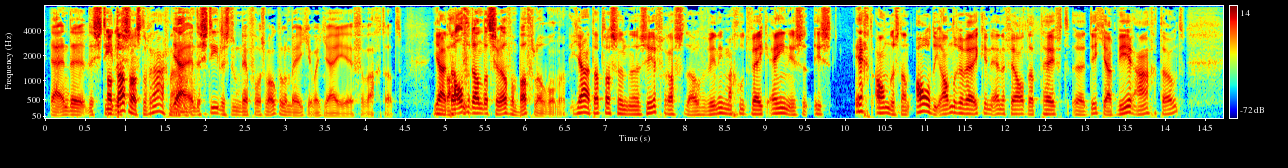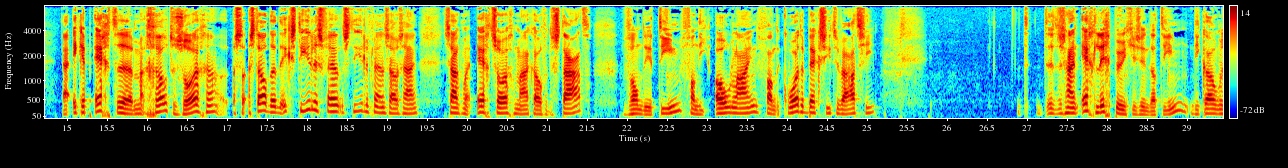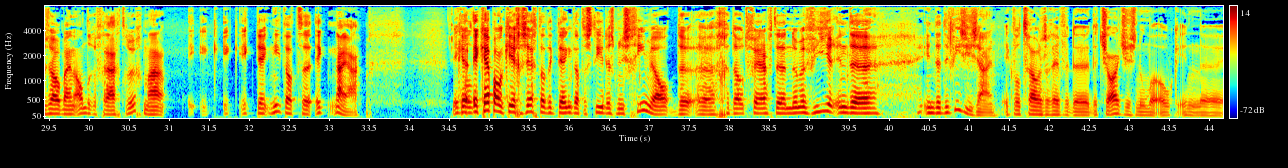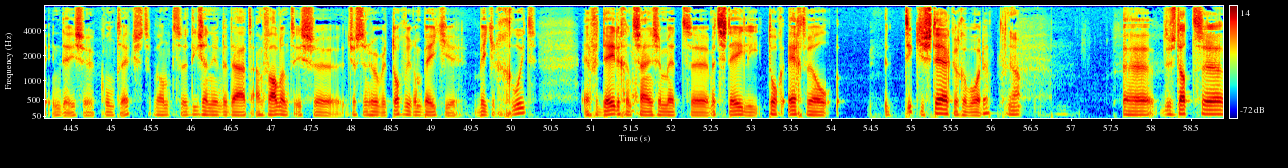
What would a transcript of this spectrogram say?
Ja, en de, de Steelers... Want dat was de vraag Ja, en de Steelers doen net volgens mij ook wel een beetje wat jij eh, verwacht had. Ja, dat- Behalve dan dat ze wel van Buffalo wonnen. Ja, dat was een eh, zeer verrassende overwinning. Maar goed, week 1 is, is echt anders dan al die andere weken in de NFL. Dat heeft eh, dit jaar weer aangetoond. Ja, ik heb echt grote zorgen. Stel dat ik Steelers-fan Steelers fan zou zijn, zou ik me echt zorgen maken over de staat van dit team, van die O-line, van de quarterback-situatie. T- t- Er zijn echt lichtpuntjes in dat team. Die komen zo bij een andere vraag terug. Maar ik, ik, ik denk niet dat. eh, ik, nou ja, ik, ik heb al een keer gezegd dat ik denk dat de Steelers misschien wel de eh gedoodverfde nummer 4 in de, in de divisie zijn. Ik wil trouwens nog even de, de Chargers noemen ook in, eh, in deze context. Want die zijn inderdaad aanvallend is Justin Herbert toch weer een beetje, beetje gegroeid. En verdedigend zijn ze met, met Staley toch echt wel een tikje sterker geworden. Ja. Eh, dus dat... eh,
